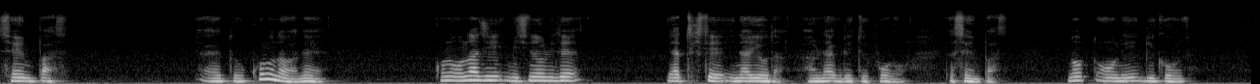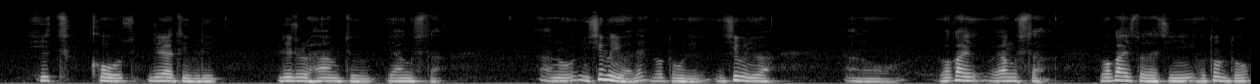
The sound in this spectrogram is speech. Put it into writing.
same path えっ、とコロナはねこの同じ道のりでやってきていないようだ unlikely to follow the same path not only because it caused relatively little harm to youngster あの一部にはね not only 一部にはあの若いヤングスター若い人たちにほとんど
